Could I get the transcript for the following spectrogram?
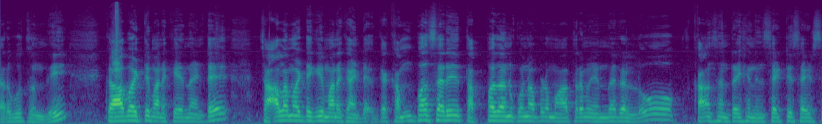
జరుగుతుంది. కాబట్టి మనకేంటంటే చాలా మట్టికి మనకంటే కంపల్సరీ తప్పదనుకున్నప్పుడు మాత్రమే ఏంటంటే లో కాన్సన్ట్రేషన్ ఇన్సెక్టిసైడ్స్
